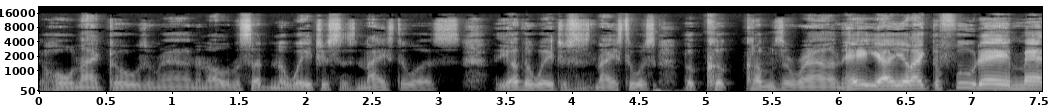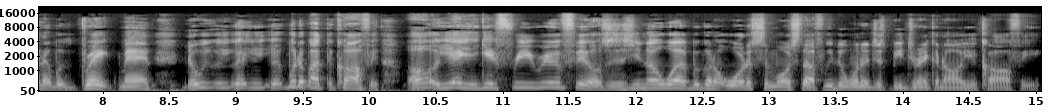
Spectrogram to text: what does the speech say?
The whole night goes around, and all of a sudden, the waitress is nice to us. The other waitress is nice to us. The cook comes around. Hey, yeah, you like the food? Hey, man, it was great, man. You know, we, we, what about the coffee? Oh, yeah, you get free refills. Says, you know what? We're gonna order some more stuff. We don't want to just be drinking all your coffee.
